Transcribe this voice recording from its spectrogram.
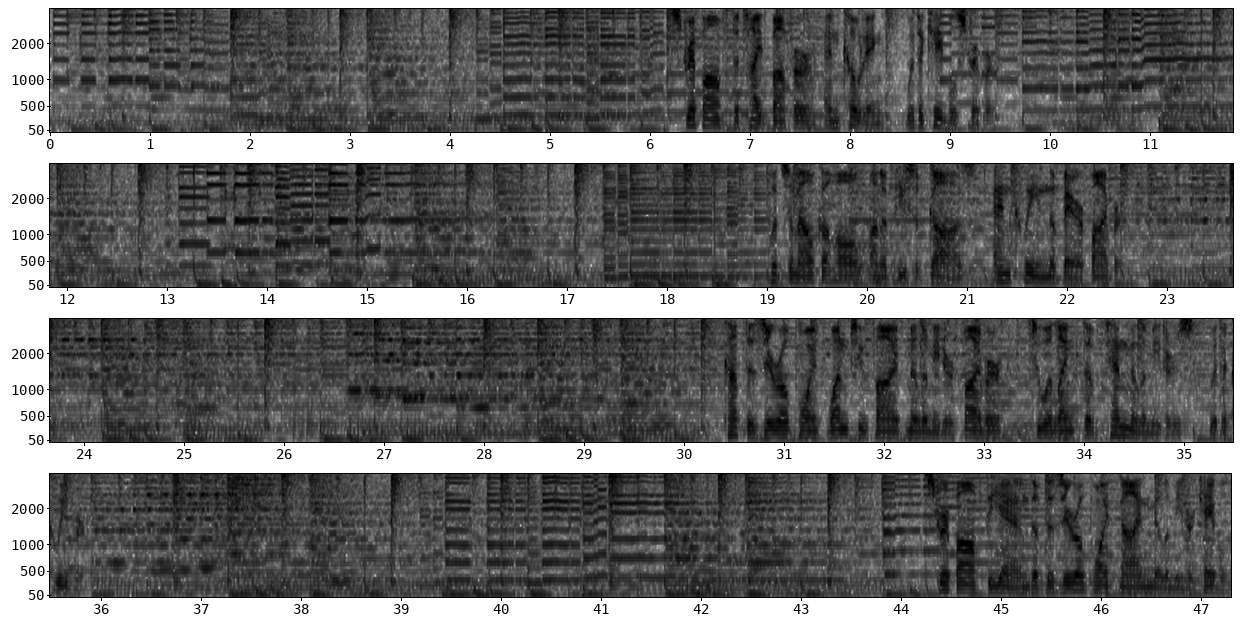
Strip off the tight buffer and coating with a cable stripper. Put some alcohol on a piece of gauze and clean the bare fiber. Cut the 0.125 millimeter fiber to a length of 10 millimeters with a cleaver. Strip off the end of the 0.9 millimeter cable.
